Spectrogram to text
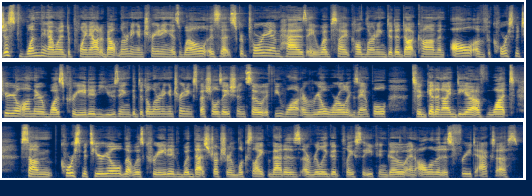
just one thing I wanted to point out about learning and training as well is that Scriptorium has a website called learningdita.com, and all of the course material on there was created using the DITA Learning and Training specialization. So if you want a real world example to get an idea of what some course material that was created with that structure looks like, that is a really good place that you can go, and all of it is free to access.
